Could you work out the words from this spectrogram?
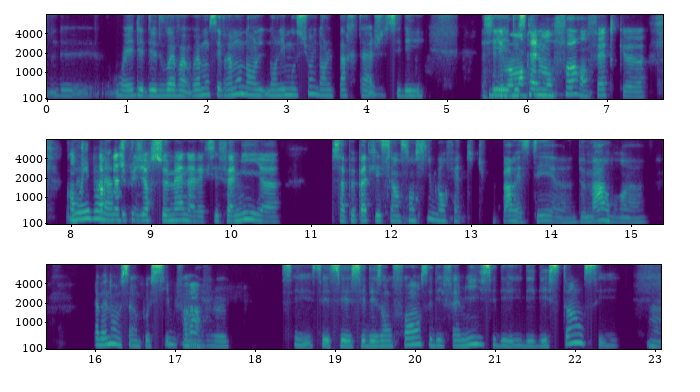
de... Ouais, de, vraiment, c'est vraiment dans, dans l'émotion et dans le partage. C'est des, c'est des, moments tellement forts en fait que quand tu partages plusieurs semaines avec ces familles, ça euh, ça peut pas te laisser insensible en fait. Tu peux pas rester euh, de marbre. Euh. Ah ben non, c'est impossible. Enfin, C'est des enfants, c'est des familles, c'est des, des, destins. C'est mmh.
